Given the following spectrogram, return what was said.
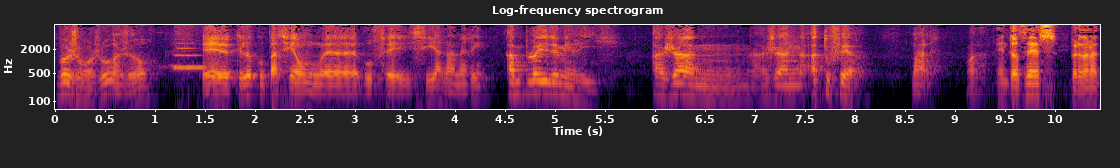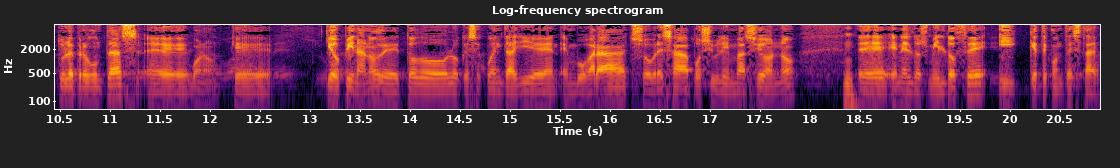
Bonjour, bonjour. Bonjour. Eh, ¿Quelle occupation euh, vous faites ici à la mairie Employé de mairie, agent, agent à tout faire. Vale. Voilà. Entonces, perdona, tú le preguntas, eh, bueno, que, qué opina, ¿no? De todo lo que se cuenta allí en, en Bugarach sobre esa posible invasión, ¿no? Eh, en el 2012 y qué te contesta él.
